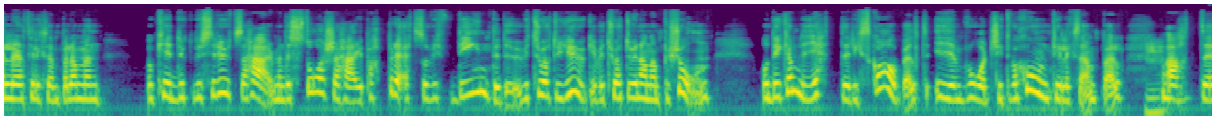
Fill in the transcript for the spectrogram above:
Eller att till exempel, ja men okej du, du ser ut så här men det står så här i pappret så vi, det är inte du. Vi tror att du ljuger, vi tror att du är en annan person. Och det kan bli jätteriskabelt i en vårdsituation till exempel. Mm. Att eh,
